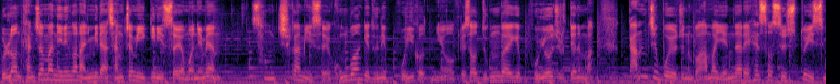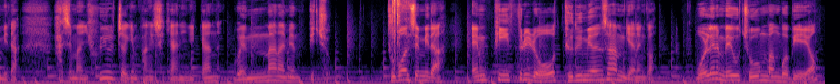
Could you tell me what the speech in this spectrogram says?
물론 단점만 있는 건 아닙니다. 장점이 있긴 있어요. 뭐냐면 성취감이 있어요. 공부한 게 눈에 보이거든요. 그래서 누군가에게 보여줄 때는 막 깜지 보여주는 거 아마 옛날에 했었을 수도 있습니다. 하지만 효율적인 방식이 아니니까 웬만하면 비추. 두 번째입니다. MP3로 들으면서 암기하는 거. 원래는 매우 좋은 방법이에요.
